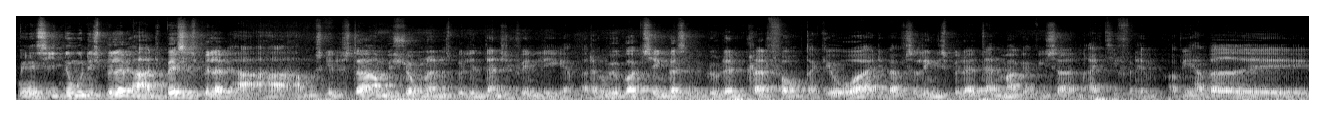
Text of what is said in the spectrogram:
man kan sige, at nogle af de spillere, vi har, de bedste spillere, vi har, har, har måske lidt større ambitioner end at spille i den danske kvindeliga. Og der kunne vi jo godt tænke os, at vi blev den platform, der gjorde, at i hvert fald så længe de spiller i Danmark, at vi så er den rigtige for dem. Og vi har været øh,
